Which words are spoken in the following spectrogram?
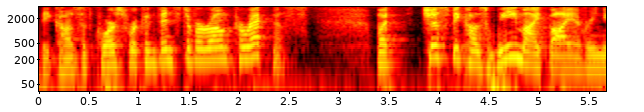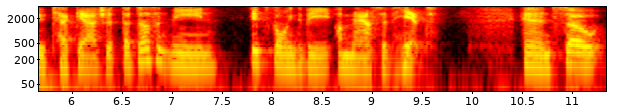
Because, of course, we're convinced of our own correctness. But just because we might buy every new tech gadget, that doesn't mean it's going to be a massive hit. And so,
